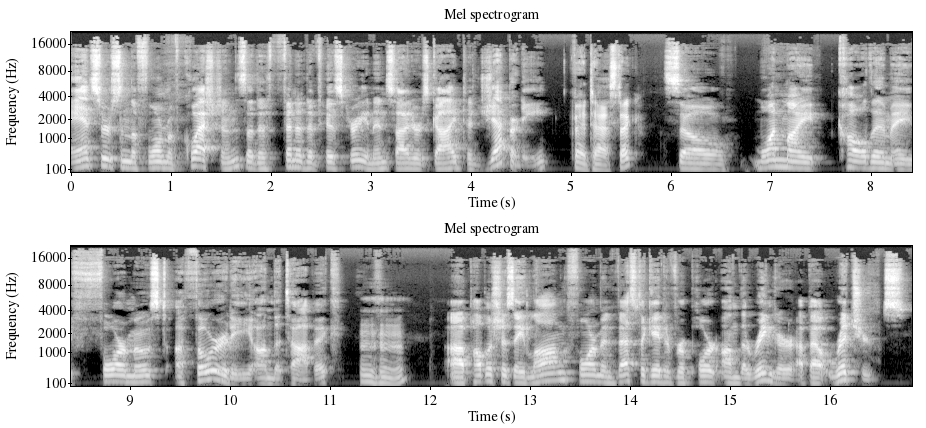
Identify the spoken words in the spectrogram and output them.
Answers in the Form of Questions A Definitive History and Insider's Guide to Jeopardy, Fantastic. So one might call them a foremost authority on the topic, Mm-hmm. uh, publishes a long form investigative report on The Ringer about Richards.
